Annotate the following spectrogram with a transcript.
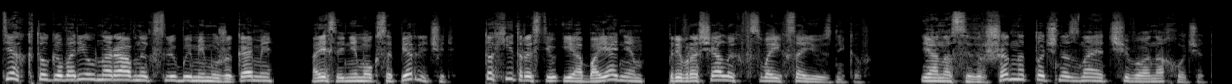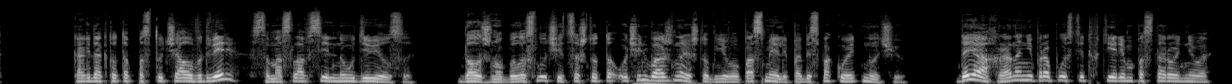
Тех, кто говорил на равных с любыми мужиками, а если не мог соперничать, то хитростью и обаянием превращал их в своих союзников. И она совершенно точно знает, чего она хочет. Когда кто-то постучал в дверь, Самослав сильно удивился. Должно было случиться что-то очень важное, чтобы его посмели побеспокоить ночью. Да и охрана не пропустит в терем постороннего.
